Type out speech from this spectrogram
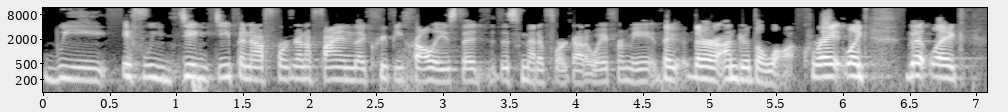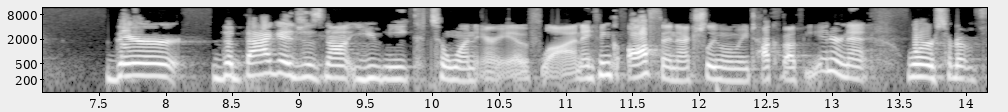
we, if we dig deep enough, we're gonna find the creepy crawlies that this metaphor got away from me that, that are under the lock, right? Like that like they're the baggage is not unique to one area of law. And I think often, actually, when we talk about the internet, we're sort of,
